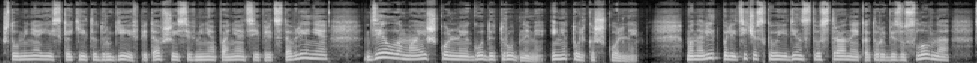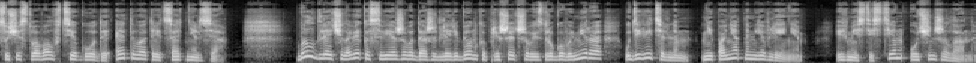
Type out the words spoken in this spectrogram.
что у меня есть какие-то другие впитавшиеся в меня понятия и представления, делало мои школьные годы трудными, и не только школьные. Монолит политического единства страны, который, безусловно, существовал в те годы, этого отрицать нельзя. Был для человека свежего, даже для ребенка, пришедшего из другого мира, удивительным, непонятным явлением, и вместе с тем очень желанным.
